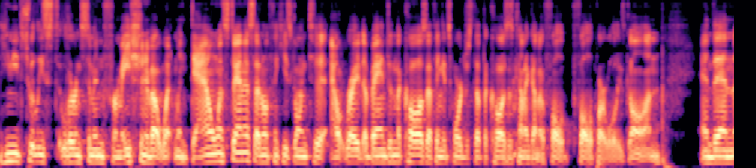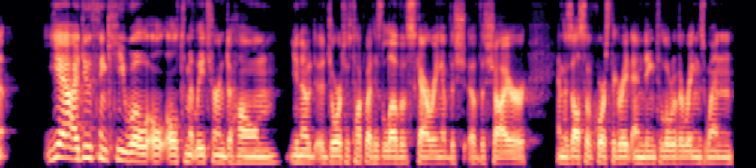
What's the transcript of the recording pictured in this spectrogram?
He needs to at least learn some information about what went down with Stannis. I don't think he's going to outright abandon the cause. I think it's more just that the cause is kind of going to fall fall apart while he's gone. And then yeah, I do think he will ultimately turn to home. You know, George has talked about his love of scouring of the of the Shire, and there's also, of course, the great ending to Lord of the Rings when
